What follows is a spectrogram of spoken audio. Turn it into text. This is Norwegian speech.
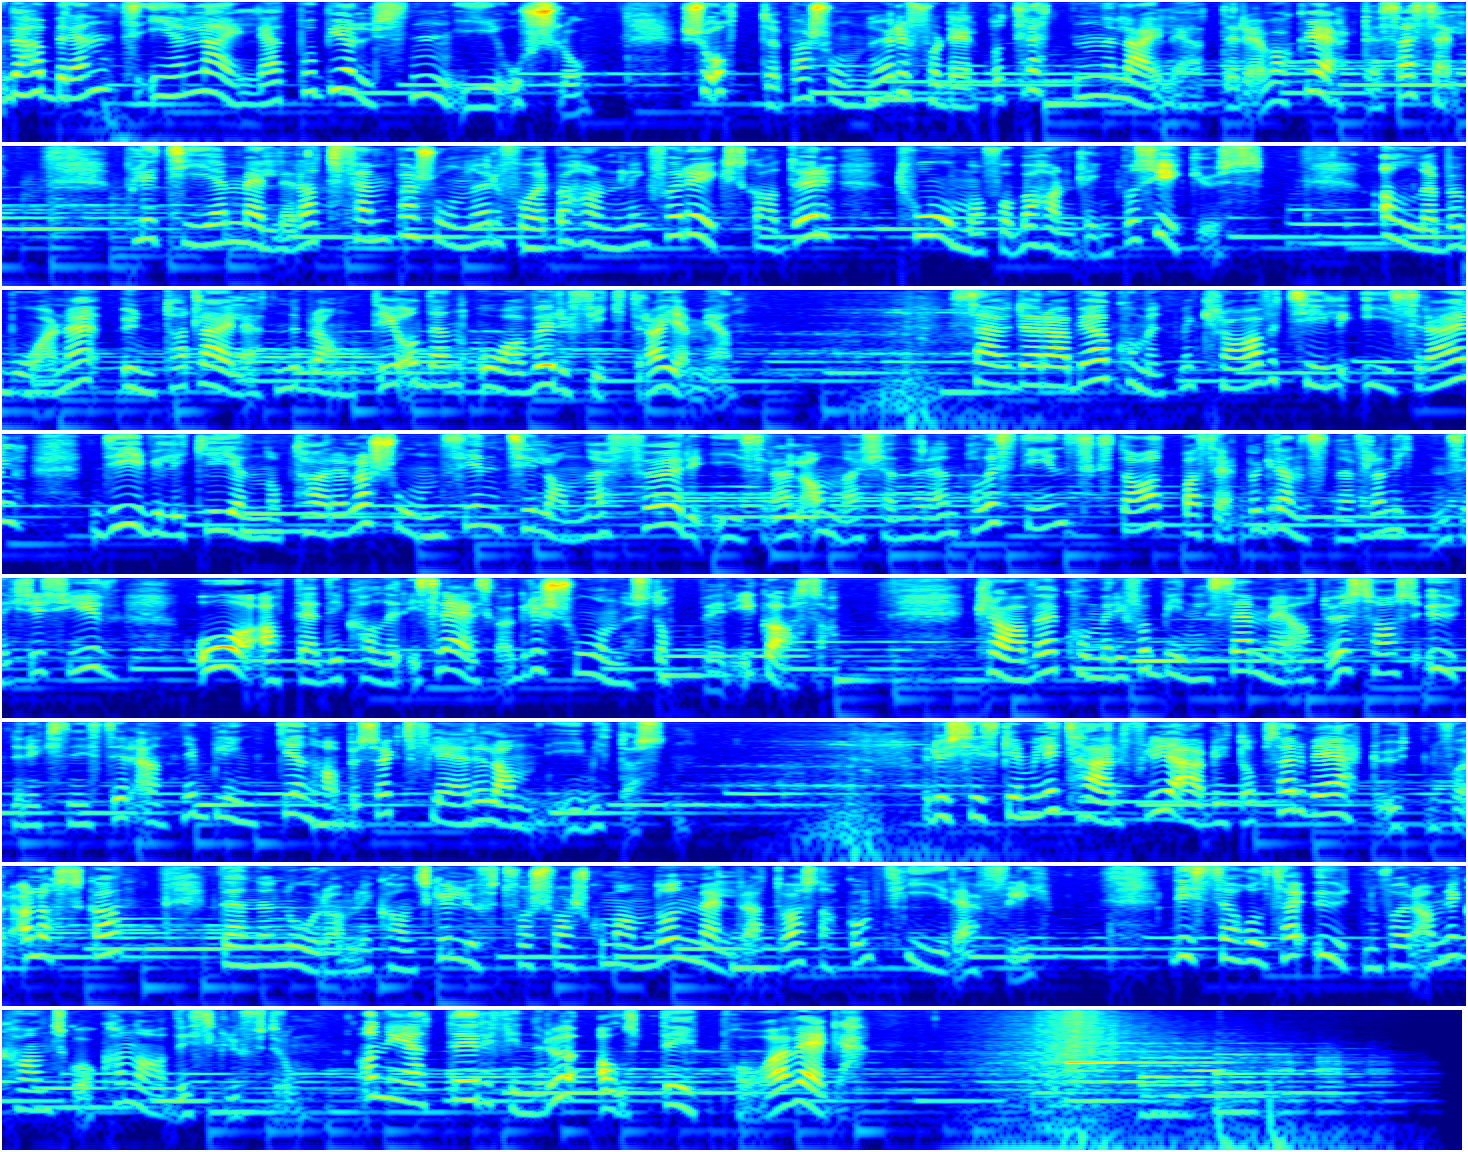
Det har brent i en leilighet på Bjølsen i Oslo. 28 personer fordelt på 13 leiligheter evakuerte seg selv. Politiet melder at fem personer får behandling for røykskader, to må få behandling på sykehus. Alle beboerne, unntatt leiligheten det brant i og den over, fikk dra hjem igjen. Saudi-Arabia har kommet med krav til Israel. De vil ikke gjenoppta relasjonen sin til landet før Israel anerkjenner en palestinsk stat basert på grensene fra 1967, og at det de kaller israelsk aggresjon stopper i Gaza. Kravet kommer i forbindelse med at USAs utenriksminister Anthony Blinken har besøkt flere land i Midtøsten. Russiske militærfly er blitt observert utenfor Alaska. Den nordamerikanske luftforsvarskommandoen melder at det var snakk om fire fly. Disse holdt seg utenfor amerikansk og canadisk luftrom. Og nyheter finner du alltid på VG.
